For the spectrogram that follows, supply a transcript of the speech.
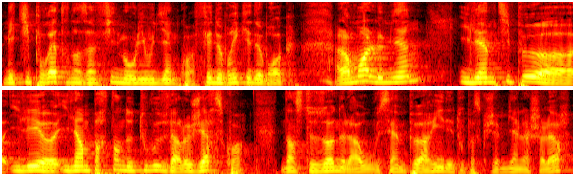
mais qui pourrait être dans un film hollywoodien, quoi, fait de briques et de broc. Alors moi, le mien, il est un petit peu, euh, il est, euh, il est en partant de Toulouse vers le Gers, quoi, dans cette zone là où c'est un peu aride et tout parce que j'aime bien la chaleur,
